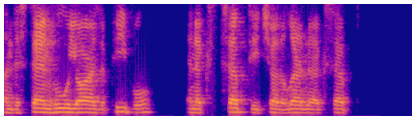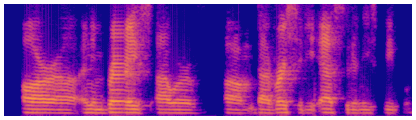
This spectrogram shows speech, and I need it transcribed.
understand who we are as a people and accept each other, learn to accept our uh, and embrace our um, diversity as Sudanese people.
